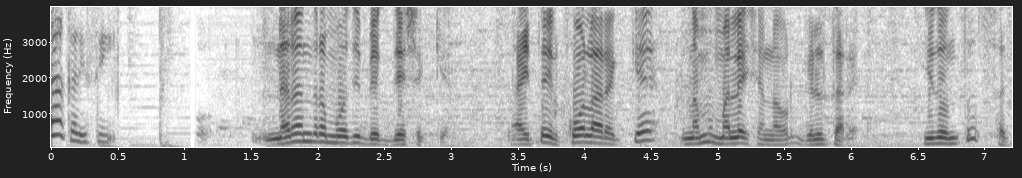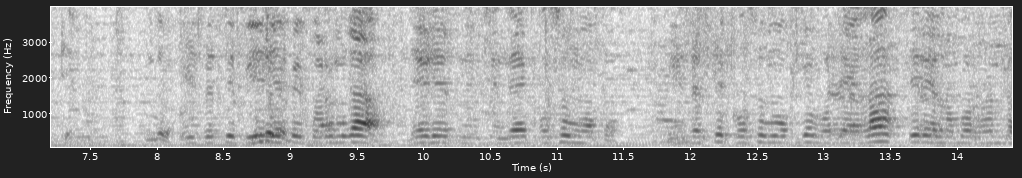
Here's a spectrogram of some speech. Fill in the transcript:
ದಾಖಲಿಸಿ. ನರೇಂದ್ರ ಮೋದಿ ಬೇಗ ದೇಶಕ್ಕೆ. ಆಯಿತಾ ಇಲ್ಲಿ ಕೋಲಾರಕ್ಕೆ ನಮ್ಮ ಮಲ್ಲೇಶನ್ ಅವರು ಗೆಲ್ತಾರೆ. ಇದಂತೂ ಸತ್ಯ. ಈ ಸತಿ ಬಿಜೆಪಿ ಪರಮ್ಗ ಜೆ ಡಿ ಎಸ್ ನಿಲ್ಸಿಂದೆ ಕುಸುಮೋಪು ಈ ಸರ್ತಿ ಕುಸುಮೋಪ್ಗೆ ಮತ್ತೆ ಎಲ್ಲ ಸೀರಿಯಲ್ ನಂಬರ್ ಒಂದು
